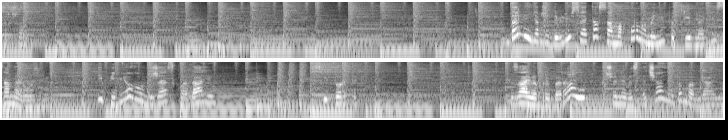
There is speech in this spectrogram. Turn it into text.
коржом. Я вже дивлюся, яка сама форма мені потрібна, який саме розмір. І під нього вже складаю свій тортик. Зайве прибираю, що не вистачає, додаю.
